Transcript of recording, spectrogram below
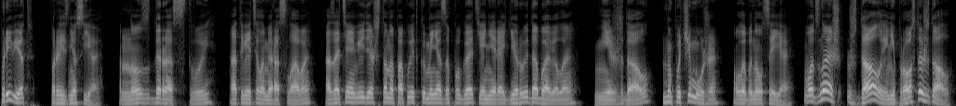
«Привет», – произнес я. «Ну, здравствуй», — ответила Мирослава, а затем, видя, что на попытку меня запугать я не реагирую, добавила. «Не ждал? Ну почему же?» — улыбнулся я. «Вот знаешь, ждал и не просто ждал».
